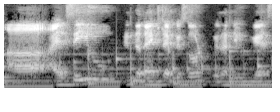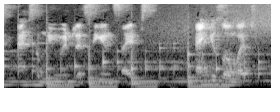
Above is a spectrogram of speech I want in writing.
Uh, I'll see you in the next episode with a new guest and some new interesting insights. Thank you so much.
